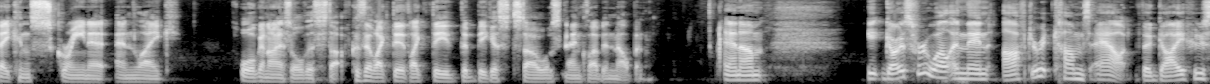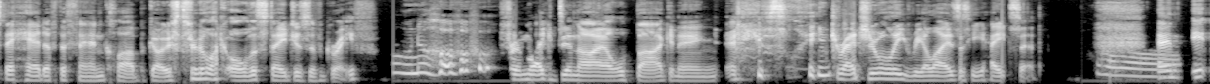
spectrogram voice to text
they can screen it and like organize all this stuff because they're like they're like the the biggest Star Wars fan club in Melbourne, and um it goes for a while and then after it comes out the guy who's the head of the fan club goes through like all the stages of grief Oh no. from like denial bargaining and he's like gradually realizes he hates it Oh. and it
